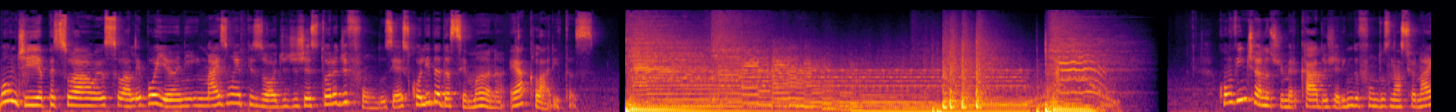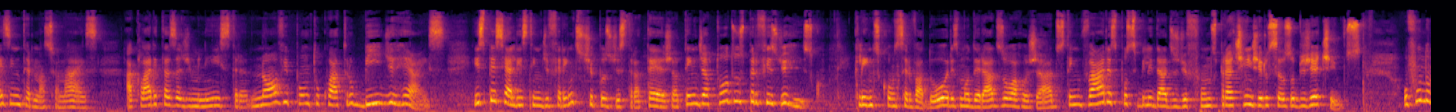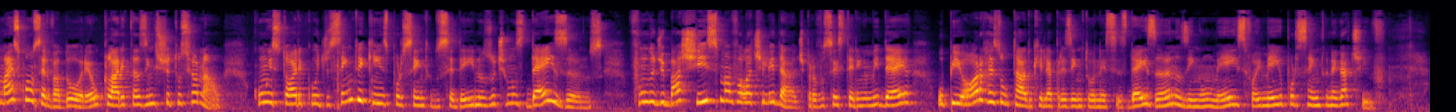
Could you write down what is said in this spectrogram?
Bom dia, pessoal. Eu sou a Le Boiani em mais um episódio de Gestora de Fundos e a escolhida da semana é a Claritas. Com 20 anos de mercado gerindo fundos nacionais e internacionais, a Claritas administra 9,4 bi de reais. Especialista em diferentes tipos de estratégia, atende a todos os perfis de risco. Clientes conservadores, moderados ou arrojados têm várias possibilidades de fundos para atingir os seus objetivos. O fundo mais conservador é o Claritas Institucional, com um histórico de 115% do CDI nos últimos 10 anos. Fundo de baixíssima volatilidade. Para vocês terem uma ideia, o pior resultado que ele apresentou nesses 10 anos, em um mês, foi 0,5% negativo.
